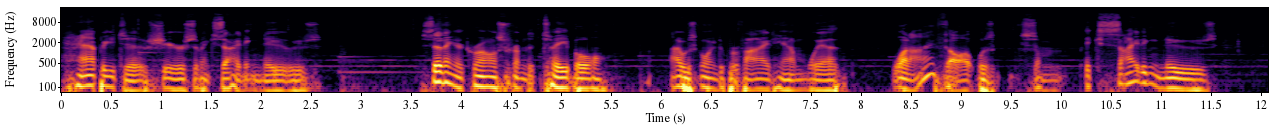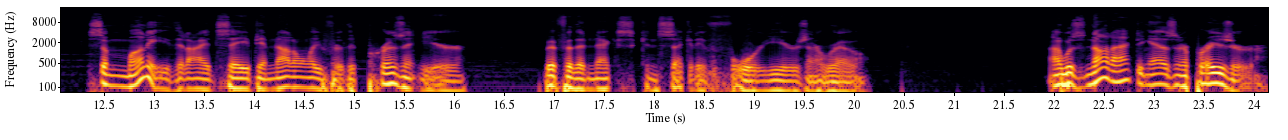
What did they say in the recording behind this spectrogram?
happy to share some exciting news. Sitting across from the table, I was going to provide him with what I thought was some exciting news, some money that I had saved him not only for the present year, but for the next consecutive four years in a row. I was not acting as an appraiser.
